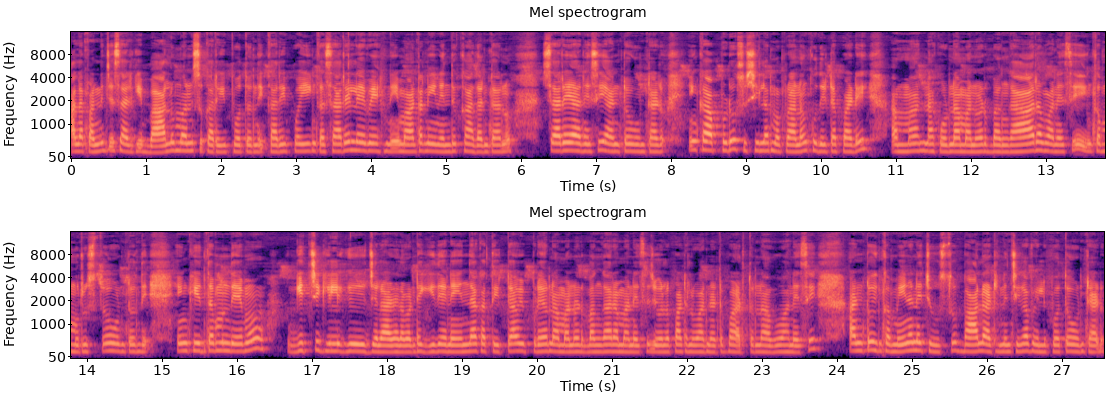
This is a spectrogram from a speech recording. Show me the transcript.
అలా పండించేసరికి బాలు మనసు కరిగిపోతుంది. కరిగిపోయి ఇంకా సరే లేవే నీ మాట నేను ఎందుకు కాదంటాను? సరే అనేసి అంటూ ఉంటాడు. ఇంకా అప్పుడు సుశీలమ్మ ప్రాణం కుదిటపడి అమ్మ నాకు నా మనవాడు బంగారం అనేసి ఇంకా మురుస్తూ ఉంటుంది. ఇంక ఇంతకుముందేమో గిచ్చి గిల్లి గిజ్జలాడడం అంటే ఇదేనే? ఇందాక తిట్టావు ఇప్పుడే నా మనోడు బంగారం అనేసి జోలపాటలు పాడినట్టు పాడుతున్నావు అనేసి అంటూ ఇంకా మీనని చూస్తూ బాలు అటు నుంచిగా వెళ్ళిపోతూ ఉంటాడు.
